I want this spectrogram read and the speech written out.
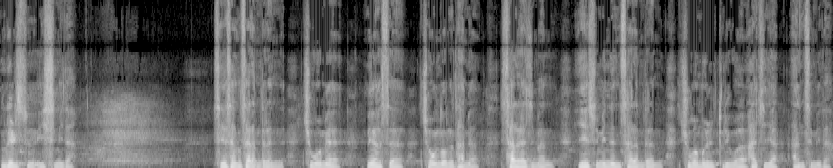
누릴 수 있습니다. 세상 사람들은 죽음에 매어서 종노릇하며 살아가지만 예수 믿는 사람들은 죽음을 두려워하지 않습니다.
